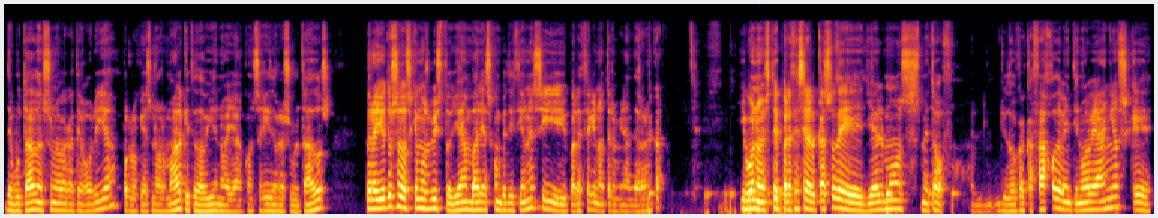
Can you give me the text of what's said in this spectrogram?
debutado en su nueva categoría, por lo que es normal que todavía no hayan conseguido resultados, pero hay otros a los que hemos visto ya en varias competiciones y parece que no terminan de arrancar. Y bueno, este parece ser el caso de Yelmos Metov, el judoka kazajo de 29 años que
